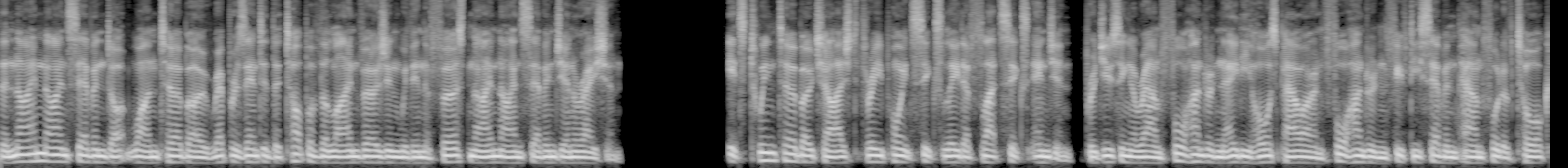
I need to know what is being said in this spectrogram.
The 997.1 Turbo represented the top of the line version within the first 997 generation. Its twin turbocharged 3.6 litre flat six engine, producing around 480 horsepower and 457 pound foot of torque,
